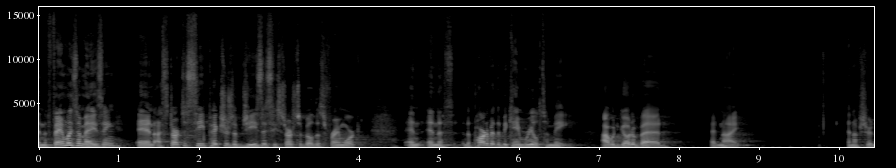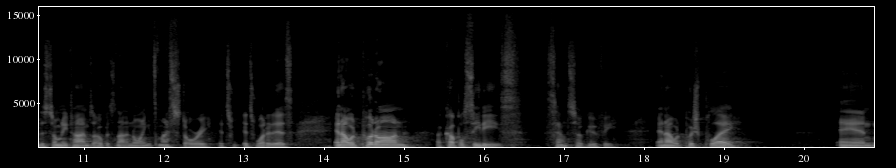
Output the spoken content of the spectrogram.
and the family's amazing. And I start to see pictures of Jesus. He starts to build this framework. And, and the, the part of it that became real to me, I would go to bed at night. And I've shared this so many times, I hope it's not annoying. It's my story, it's, it's what it is. And I would put on a couple CDs. Sounds so goofy and I would push play and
